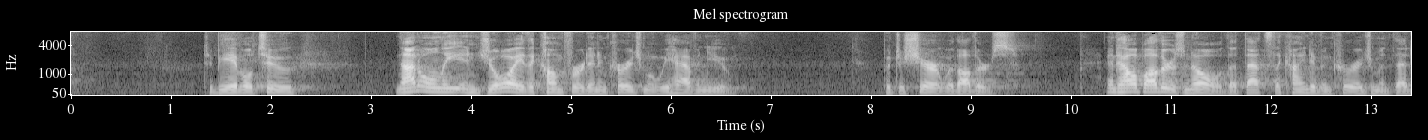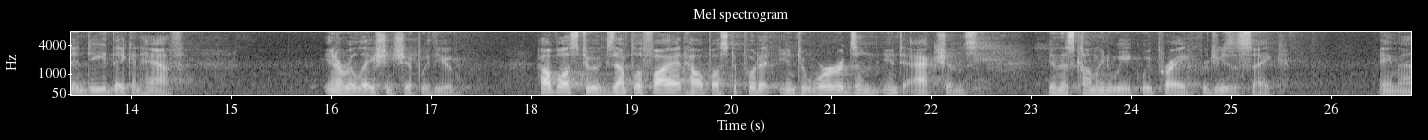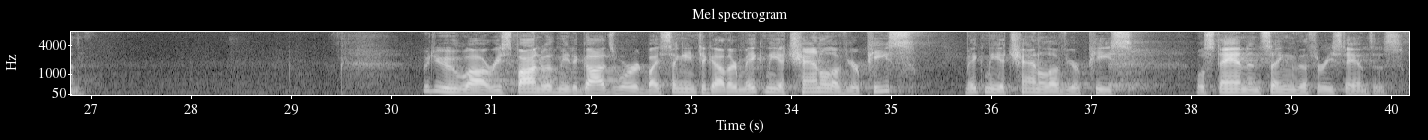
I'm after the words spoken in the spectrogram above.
to be able to not only enjoy the comfort and encouragement we have in you, but to share it with others. And to help others know that that's the kind of encouragement that indeed they can have in a relationship with you. Help us to exemplify it. Help us to put it into words and into actions in this coming week, we pray, for Jesus' sake. Amen. Would you uh, respond with me to God's word by singing together, Make me a channel of your peace? Make me a channel of your peace. We'll stand and sing the three stanzas.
